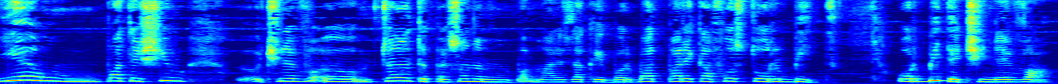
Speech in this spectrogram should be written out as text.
e un, poate și uh, cineva, uh, cealaltă persoană, mai ales dacă e bărbat, pare că a fost orbit, orbit de cineva,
